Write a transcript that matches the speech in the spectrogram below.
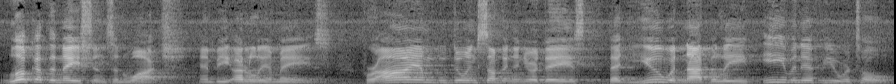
Look at the nations and watch, and be utterly amazed. For I am doing something in your days that you would not believe, even if you were told.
